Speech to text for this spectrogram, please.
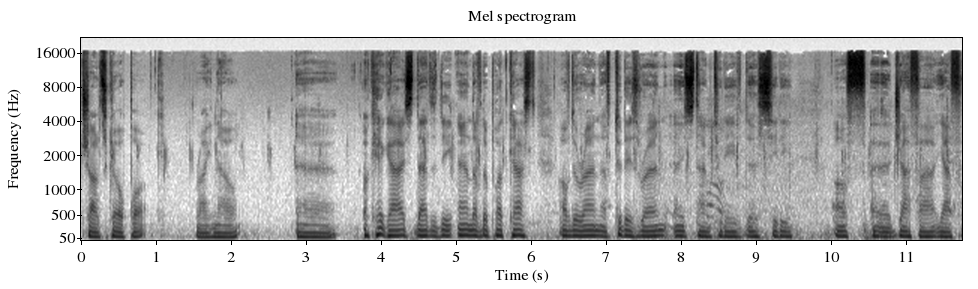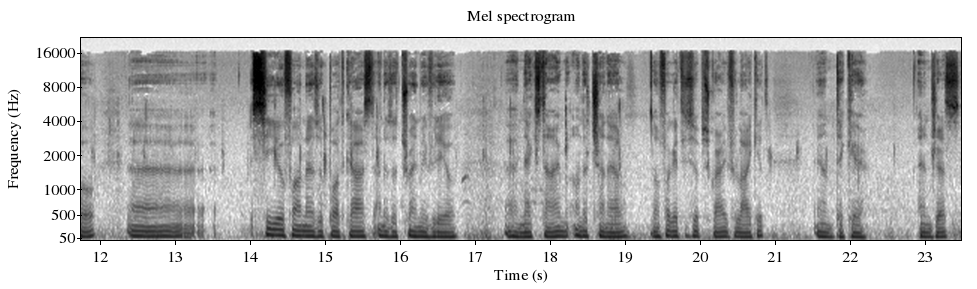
Charles Clore Park right now. Uh, okay, guys, that's the end of the podcast of the run of today's run. It's time to leave the city of uh, Jaffa, Yafo. Uh, see you for another podcast, another train me video uh, next time on the channel. Don't forget to subscribe if you like it, and take care. And just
